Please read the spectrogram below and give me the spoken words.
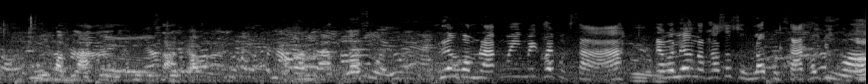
ซ้อมมีความรักเลยมีสารกับปัญหาความรักเราสวยด้วยไงเรื่องความรักไม่ไม่ค่อยปรึกษา แต่ว่าเรื่องรองเท้าส้นสูงเราปรึกษาเขาอยู่อ๋อ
